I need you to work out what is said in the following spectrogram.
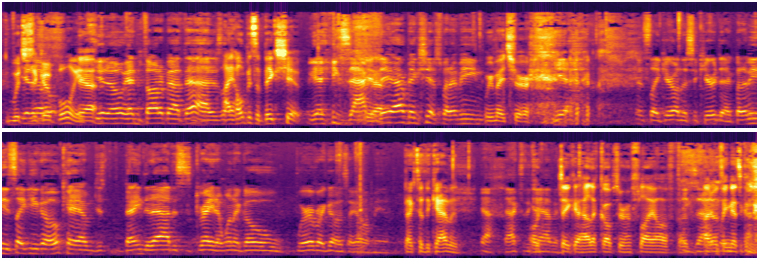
which you is a good point. Yeah. You know, hadn't thought about that. It's I like, hope it's a big ship. Yeah, exactly. Yeah. They are big ships, but I mean, we made sure. yeah. It's like you're on the secure deck, but I mean, it's like you go, okay, I'm just banged it out. This is great. I want to go wherever I go. It's like, oh man, Back to the cabin. yeah, back to the or cabin. take a helicopter and fly off. But I don't think that's gonna.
